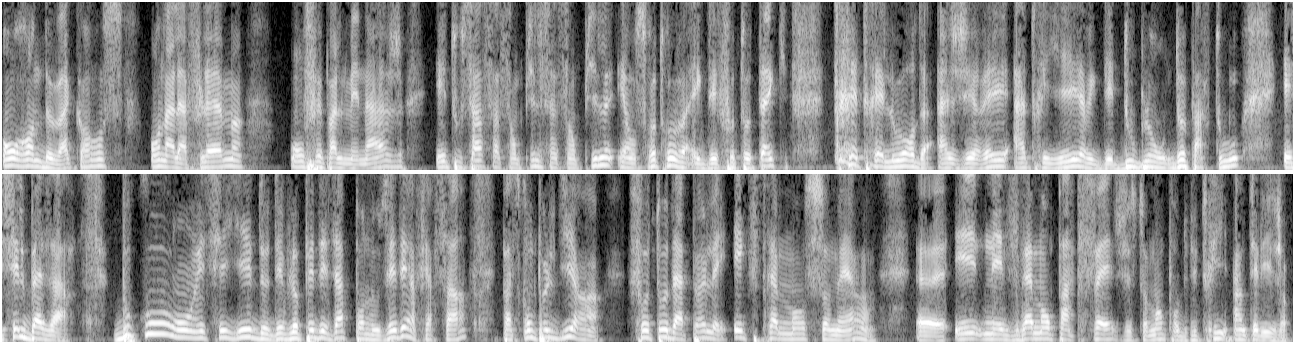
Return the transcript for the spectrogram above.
On rentre de vacances, on a la flemme, on fait pas le ménage et tout ça, ça s'empile, ça s'empile et on se retrouve avec des photothèques très très lourdes à gérer, à trier avec des doublons de partout et c'est le bazar. Beaucoup ont essayé de développer des apps pour nous aider à faire ça parce qu'on peut le dire, hein, photo d'Apple est extrêmement sommaire euh, et n'est vraiment pas fait justement pour du tri intelligent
